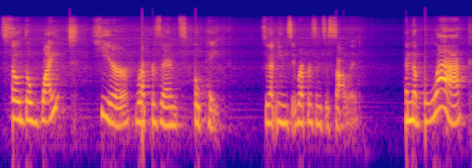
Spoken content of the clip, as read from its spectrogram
So the white here represents opaque. So that means it represents a solid. And the black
